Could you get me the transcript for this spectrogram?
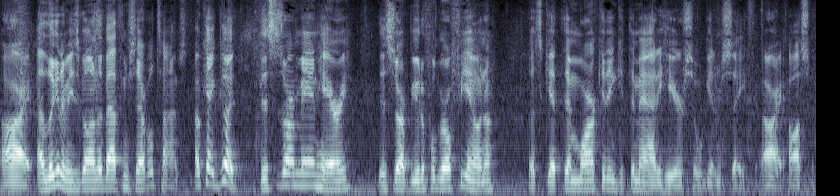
All right. Uh, look at him. He's gone to the bathroom several times. Okay, good. This is our man, Harry. This is our beautiful girl, Fiona. Let's get them marketed and get them out of here so we'll get them safe. All right, awesome.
